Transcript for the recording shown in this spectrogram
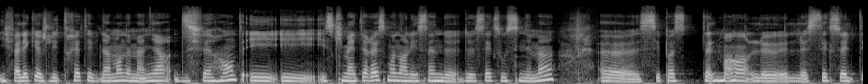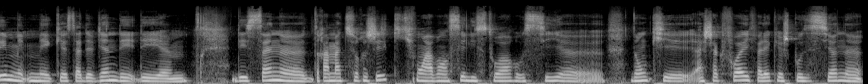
il fallait que je les traite évidemment de manière différente. Et, et, et ce qui m'intéresse moi dans les scènes de, de sexe au cinéma, euh, c'est pas tellement le, le sexualité, mais, mais, que ça devienne des, des, euh, des scènes euh, dramaturgiques qui font avancer l'histoire aussi. Euh, donc à chaque fois, il fallait que je positionne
